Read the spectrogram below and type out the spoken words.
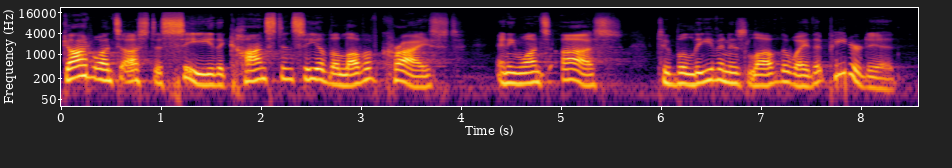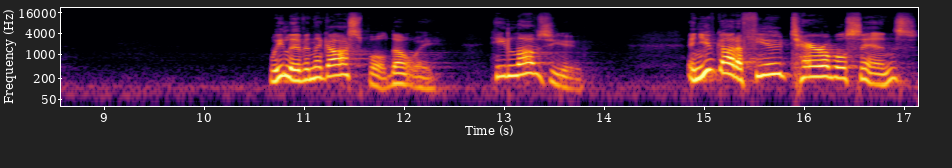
God wants us to see the constancy of the love of Christ, and He wants us to believe in His love the way that Peter did. We live in the gospel, don't we? He loves you. And you've got a few terrible sins.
